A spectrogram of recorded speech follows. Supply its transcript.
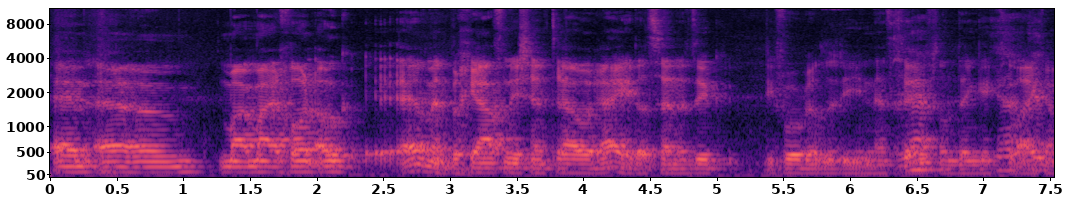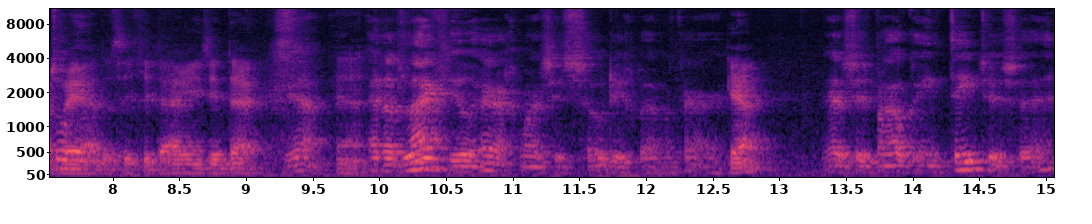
En, ehm, maar, maar gewoon ook hè, met begrafenissen en trouwerijen, dat zijn natuurlijk die voorbeelden die je net geeft. Dan denk ik gelijk aan van ja, zit je daar en je zit daar. Ja. En dat lijkt heel erg, maar het zit zo dicht bij elkaar. Ja? Er zit maar ook één T tussen, hè?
